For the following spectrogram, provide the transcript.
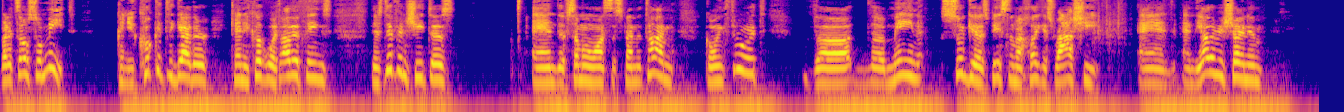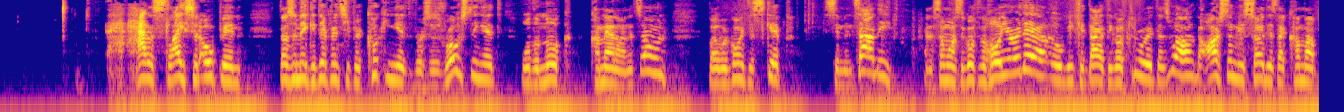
but it's also meat? Can you cook it together? Can you cook it with other things? There's different shitas, and if someone wants to spend the time going through it, the the main sugya is based on Machlekes Rashi and and the other Rishonim how to slice it open doesn't make a difference if you're cooking it versus roasting it. Will the milk come out on its own? But we're going to skip Simon Sadi, and if someone wants to go through the whole there, it will be kedai to go through it as well. There are some yisodas that come up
